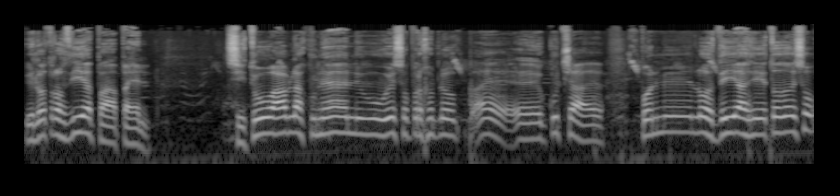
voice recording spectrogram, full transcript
Y los otros días para él. Si tú hablas con él o eso, por ejemplo, eh, eh, escucha, eh, ponme los días y todo eso,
